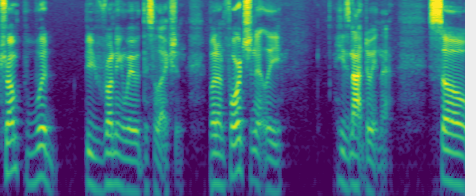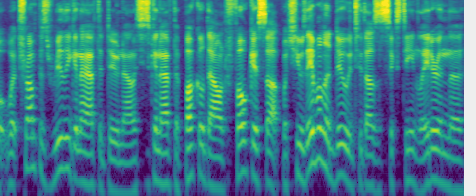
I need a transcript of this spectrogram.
Trump would be running away with this election. But unfortunately, he's not doing that. So what Trump is really going to have to do now is he's going to have to buckle down, focus up, which he was able to do in 2016 later in the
